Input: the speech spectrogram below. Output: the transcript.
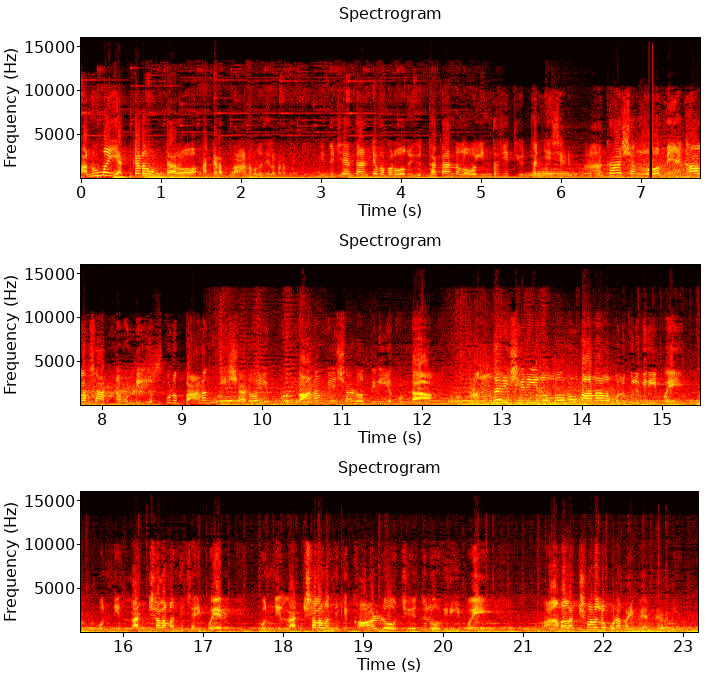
హనుమ ఎక్కడ ఉంటారో అక్కడ ప్రాణములు నిలబడతాయి. ఎందుచేత అంటే ఒకరోజు యుద్ధకాండలో ఇంద్రజిత్ యుద్ధం చేశాడు. ఆకాశంలో మేఘాల చాట్న ఉండి ఎప్పుడు బాణం తీశాడో ఎప్పుడు బాణం వేశాడో తెలియకుండా అందరి శరీరంలోనూ బాణాల ములుకులు విరిగిపోయాయి. కొన్ని లక్షల మంది చనిపోయారు. కొన్ని లక్షల మందికి కాళ్ళో చేతిలో విరిగిపోయాయి. రామలక్ష్మణులు కూడా పడిపోయారు నేల మీద.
